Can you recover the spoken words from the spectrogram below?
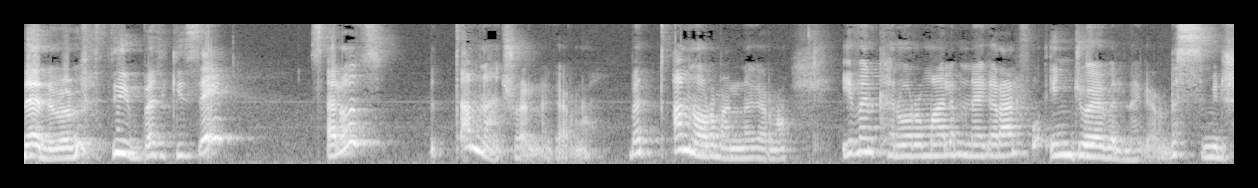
ነን በምትይበት ጊዜ ጸሎት በጣም natural ነገር ነው። በጣም normal ነገር ነው። even ከ normal ም ነገር አልፎ enjoyable ነገር ነው። ደስ የሚልሽ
